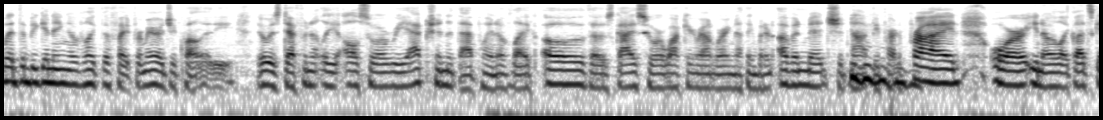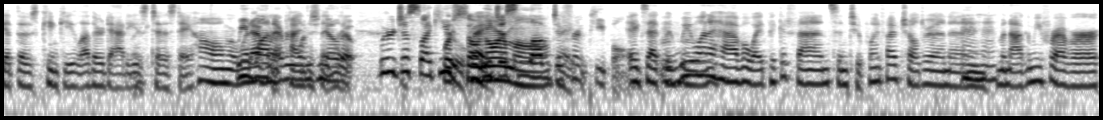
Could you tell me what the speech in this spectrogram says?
At the beginning of like the fight for marriage equality, there was definitely also a reaction at that point of like, oh, those guys who are walking around wearing nothing but an oven mitt should not be part of Pride, or you know, like let's get those kinky leather daddies to stay home, or we whatever want everyone of to know Like, that we're just like you. We're so we just normal. love Right. different people. Exactly. We want to Mm-hmm. have a white picket fence and 2.5 children and monogamy forever.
